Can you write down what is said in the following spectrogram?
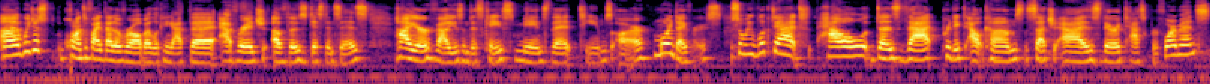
Uh, we just quantified that overall by looking at the average of those distances. Higher values in this case means that teams are more diverse. So we looked at how does that predict outcomes such as their task performance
